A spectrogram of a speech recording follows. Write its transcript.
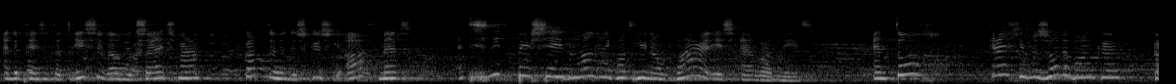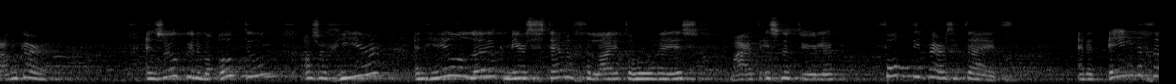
En de presentatrice, Welmoed Seidsma, kapte hun discussie af met... Het is niet per se belangrijk wat hier nou waar is en wat niet. En toch krijg je van zonnebanken kanker. En zo kunnen we ook doen alsof hier een heel leuk, meerstemmig geluid te horen is. Maar het is natuurlijk fopdiversiteit. En het enige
